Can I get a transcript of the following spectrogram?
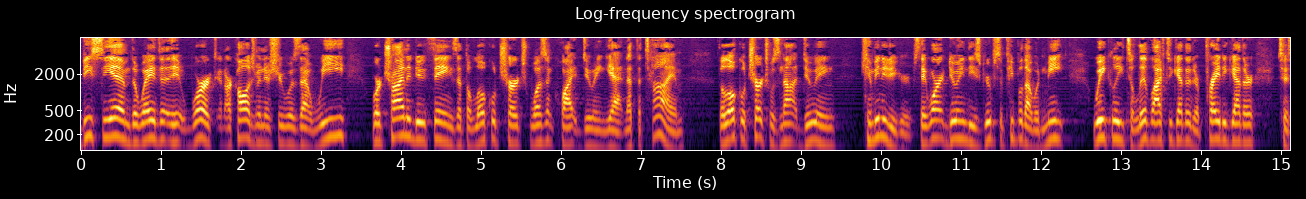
BCM, the way that it worked in our college ministry was that we were trying to do things that the local church wasn't quite doing yet. And at the time, the local church was not doing community groups. They weren't doing these groups of people that would meet weekly to live life together, to pray together, to,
